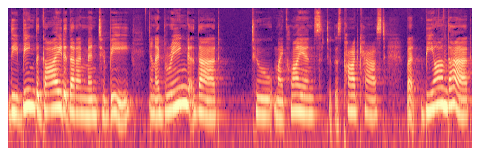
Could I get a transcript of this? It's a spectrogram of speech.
the being the guide that i'm meant to be and i bring that to my clients, to this podcast. But beyond that,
